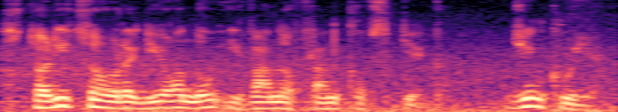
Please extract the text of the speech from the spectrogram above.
stolicą regionu Iwano-Frankowskiego. Dziękuję.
